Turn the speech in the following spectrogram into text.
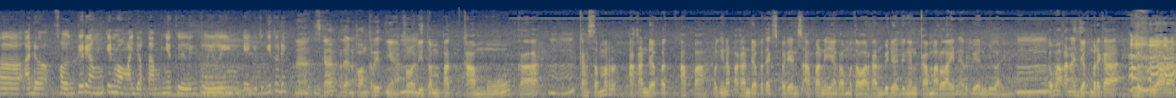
eh, ada volunteer yang mungkin mau ngajak tamunya keliling-keliling kayak gitu-gitu deh. Nah, sekarang pertanyaan konkretnya, kalau di tempat kamu, Kak, Mm-mm. customer akan dapat apa? Penginap akan dapat experience apa nih yang kamu tawarkan beda dengan kamar lain Airbnb lain? Hmm. Kamu akan ajak mereka berkeliaran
